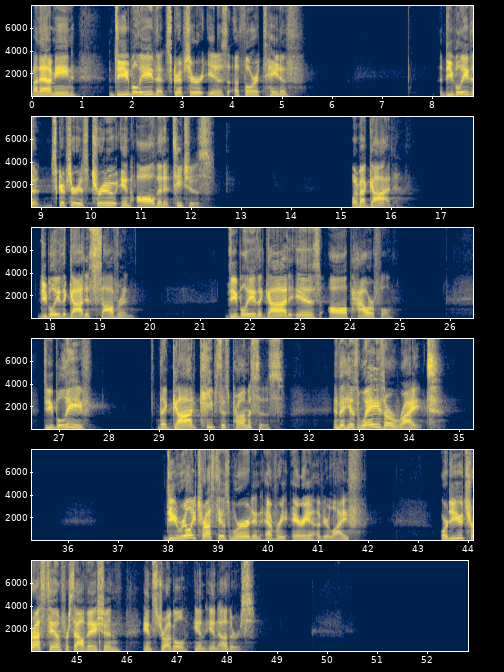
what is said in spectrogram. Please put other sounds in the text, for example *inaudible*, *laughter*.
By that I mean, do you believe that Scripture is authoritative? Do you believe that Scripture is true in all that it teaches? What about God? Do you believe that God is sovereign? Do you believe that God is all powerful? Do you believe that God keeps his promises and that his ways are right? Do you really trust his word in every area of your life? Or do you trust him for salvation and struggle in, in others?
